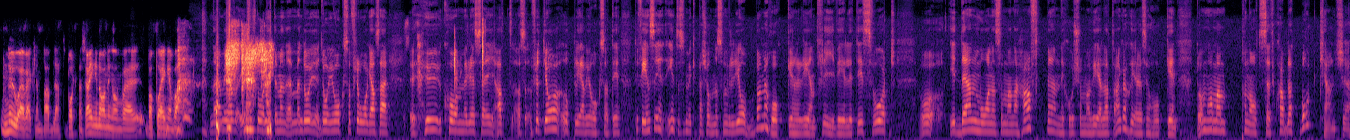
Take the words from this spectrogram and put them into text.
nu har jag verkligen babblat bort mig så jag har ingen aning om vad, jag, vad poängen var. Nej men jag, jag förstår lite men, men då, då är ju också frågan så här hur kommer det sig att, alltså, för att jag upplever ju också att det, det finns inte så mycket personer som vill jobba med hockeyn rent frivilligt. Det är svårt och i den månen som man har haft människor som har velat engagera sig i hockeyn, de har man på något sätt schabblat bort kanske.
